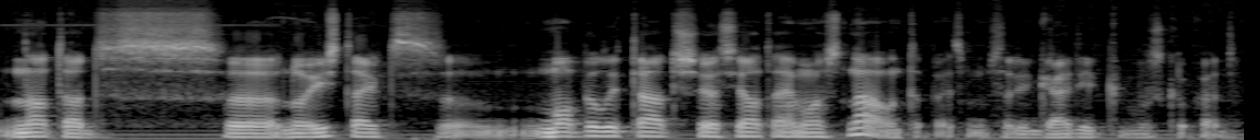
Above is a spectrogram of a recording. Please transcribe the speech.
nav tādas no izteiktas uh, mobilitātes šajos jautājumos, nav. Tāpēc mums arī gaidīt, ka būs kaut kāda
